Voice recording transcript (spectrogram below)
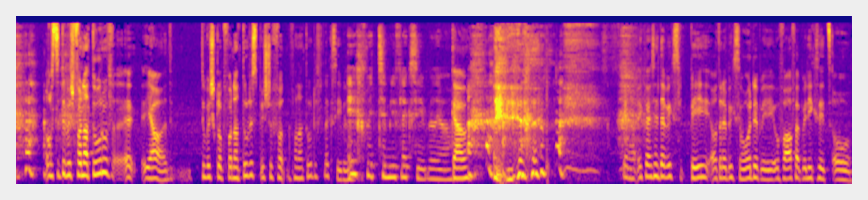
also du bist von Natur auf, äh, ja, du bist, glaube von Natur aus, bist du von, von Natur aus flexibel? Ich bin ziemlich flexibel, ja. Gell? Genau. Ich weiß nicht, ob ich es bin oder ob ich es geworden bin. Auf jeden Fall bin ich jetzt auch.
